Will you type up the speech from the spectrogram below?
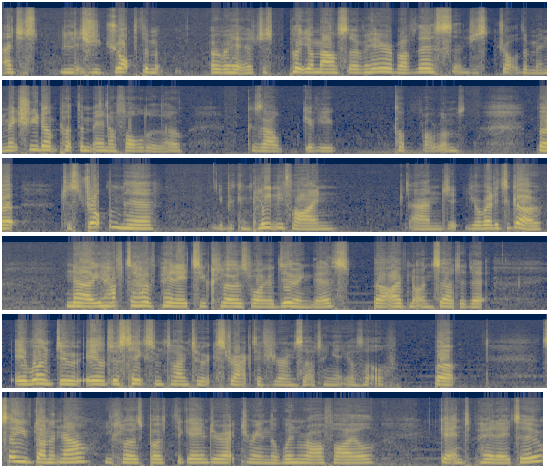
and just literally drop them over here. Just put your mouse over here above this and just drop them in. Make sure you don't put them in a folder though, because that'll give you a couple problems. But just drop them here, you'll be completely fine, and you're ready to go. Now you have to have Payday 2 closed while you're doing this, but I've not inserted it. It won't do, it'll just take some time to extract if you're inserting it yourself. But, say you've done it now, you close both the game directory and the WinRAR file, get into Payday 2,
